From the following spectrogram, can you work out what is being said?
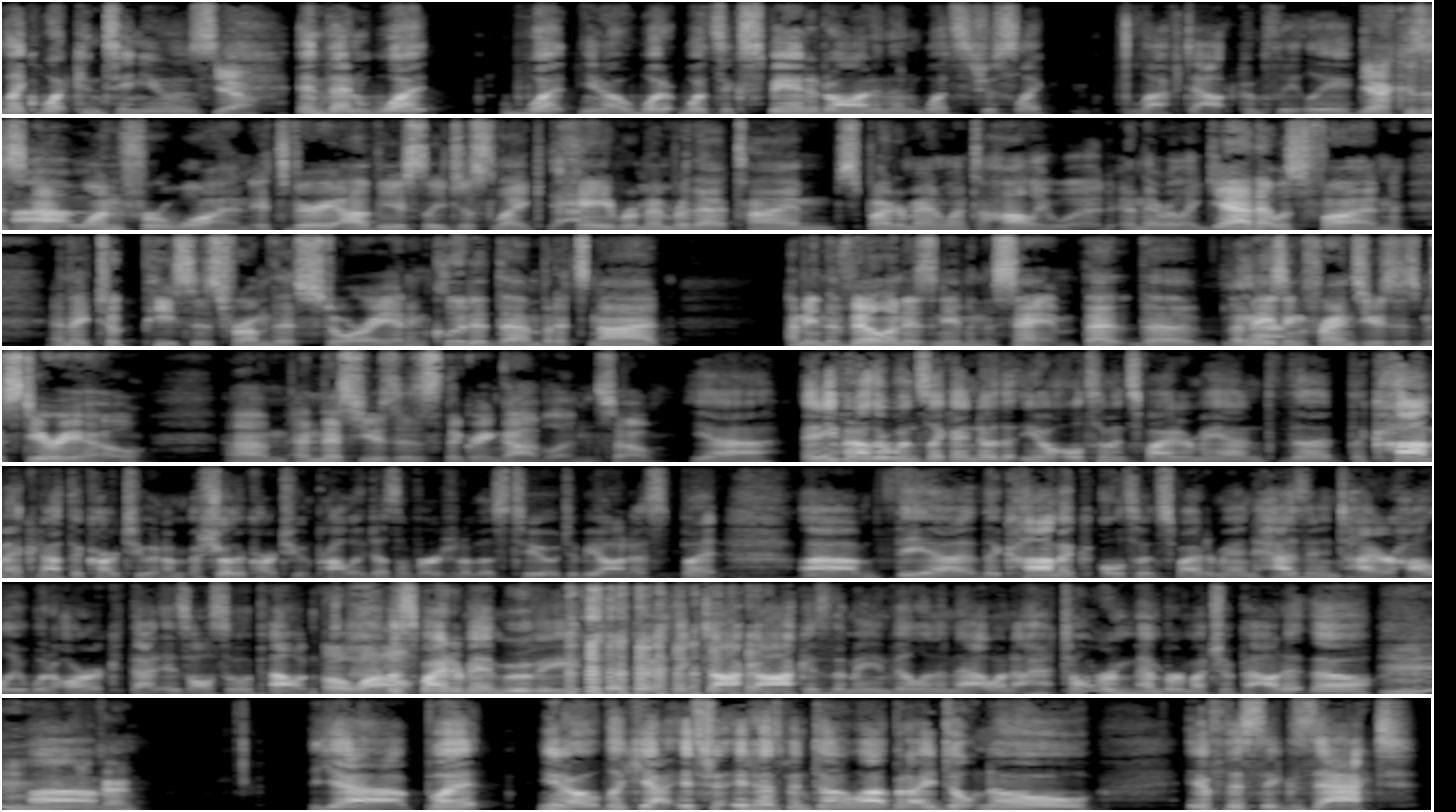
like what continues, yeah. and then what what you know what what's expanded on, and then what's just like left out completely. Yeah, because it's not Um, one for one. It's very obviously just like, Yeah. hey, remember that time Spider Man went to Hollywood? And they were like, yeah, that was fun. And they took pieces from this story and included them, but it's not. I mean, the villain isn't even the same. That the Yeah. Amazing Friends uses Mysterio, um, and this uses the Green Goblin. So Yeah, and even other ones like I know that you know Ultimate Spider-Man, the the comic, not the cartoon. I'm sure the cartoon probably does a version of this too, to be honest. But um, the uh, the comic Ultimate Spider-Man has an entire Hollywood arc that is also about Oh, wow. the Spider-Man movie, and I think Doc Ock is the main villain in that one. I don't remember much about it though. mm, Um, okay, Yeah, but you know, like yeah, it's it has been done a lot, but I don't know if this exact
